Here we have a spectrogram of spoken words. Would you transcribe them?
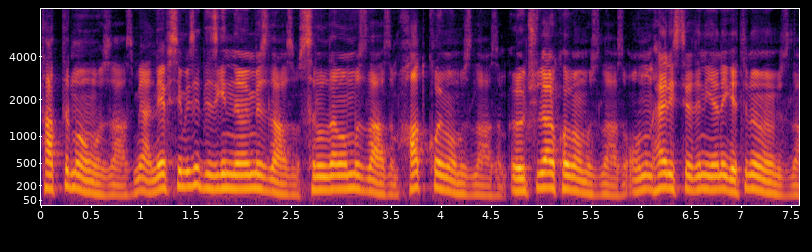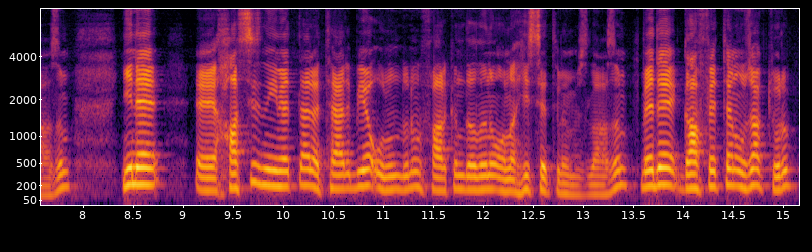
tattırmamamız lazım. Yani nefsimizi dizginlememiz lazım, sınırlamamız lazım, hat koymamız lazım, ölçüler koymamız lazım. Onun her istediğini yerine getirmememiz lazım. Yine e, hadsiz nimetlerle terbiye olunduğunun farkındalığını ona hissettirmemiz lazım. Ve de gafletten uzak durup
